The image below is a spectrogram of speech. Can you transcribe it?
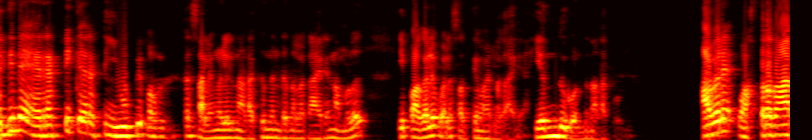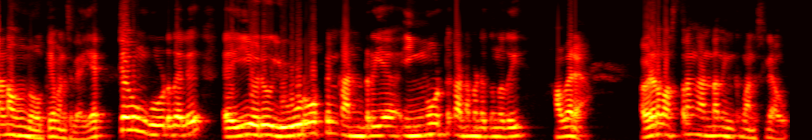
ഇതിന്റെ ഇരട്ടിക്കിരട്ടി യു പി പറഞ്ഞ സ്ഥലങ്ങളിൽ നടക്കുന്നുണ്ട് എന്നുള്ള കാര്യം നമ്മൾ ഈ പകൽ പോലെ സത്യമായിട്ടുള്ള കാര്യമാണ്. എന്തുകൊണ്ട് നടക്കുന്നു? അവരെ വസ്ത്രധാരണം ഒന്ന് നോക്കിയാൽ മനസ്സിലായി. ഏറ്റവും കൂടുതൽ ഈ ഒരു യൂറോപ്യൻ കൺട്രിയെ ഇങ്ങോട്ട് കടമെടുക്കുന്നത് അവരാ അവരുടെ വസ്ത്രം കണ്ടാൽ നിങ്ങൾക്ക് മനസ്സിലാവും.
